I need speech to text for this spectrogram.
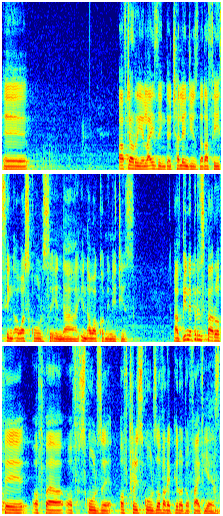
uh, after realizing the challenges that are facing our schools in, uh, in our communities. I've been a principal of, a, of, uh, of schools, uh, of three schools over a period of five years.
